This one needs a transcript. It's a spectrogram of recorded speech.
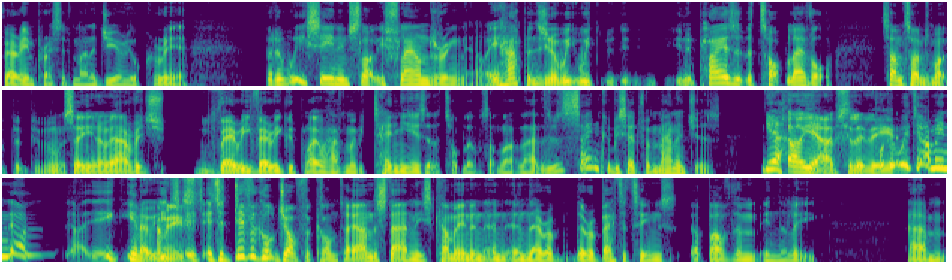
very impressive managerial career. But are we seeing him slightly floundering now? It happens, you know. We, we you know players at the top level sometimes might people might say you know average very very good player will have maybe ten years at the top level, something like that. The same could be said for managers. Yeah. Oh yeah, absolutely. Well, I mean, uh, Uh, you know, mean, it's, it's- it's, it's a difficult job for Conte. I understand he's come in and, and, and there are there are better teams above them in the league. Um,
